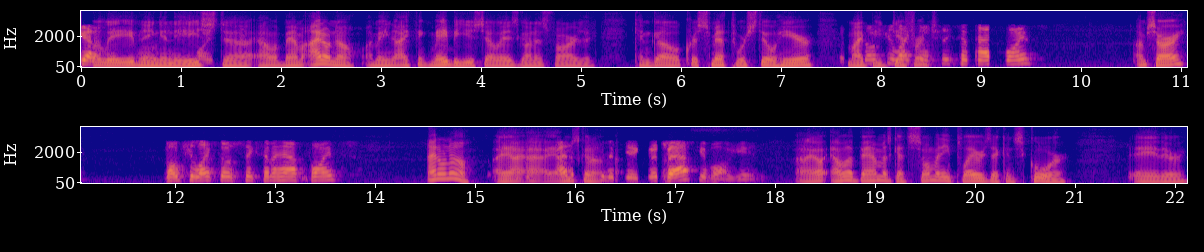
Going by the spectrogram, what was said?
early evening in the East, uh, Alabama. I don't know. I mean, I think maybe UCLA has gone as far as it can go. Chris Smith, we're still here. Might Don't be you different. like those six and a half points? I'm sorry. Don't you like those six and a half points? I don't know. I, I, I I'm just gonna. it's to be a good basketball game. I, Alabama's got so many players that can score. Uh, they're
